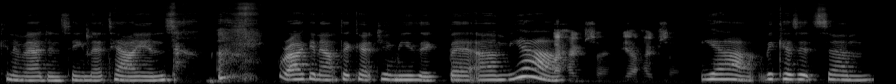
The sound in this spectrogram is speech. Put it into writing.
can imagine seeing the Italians rocking out to country music. But um, yeah. I hope so. Yeah, I hope so. Yeah, because it's um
